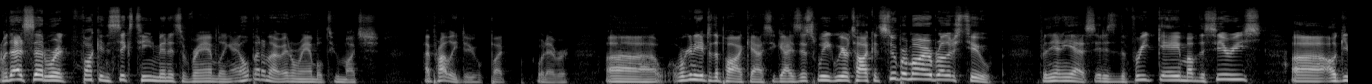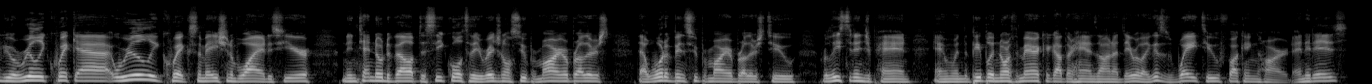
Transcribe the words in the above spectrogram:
With that said, we're at fucking 16 minutes of rambling. I hope I don't, I don't ramble too much. I probably do, but whatever. Uh, we're gonna get to the podcast, you guys. This week we are talking Super Mario Brothers 2 for the NES. It is the freak game of the series. Uh, I'll give you a really quick, uh, really quick summation of why it is here. Nintendo developed a sequel to the original Super Mario Brothers that would have been Super Mario Brothers 2, released it in Japan, and when the people in North America got their hands on it, they were like, "This is way too fucking hard," and it is.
